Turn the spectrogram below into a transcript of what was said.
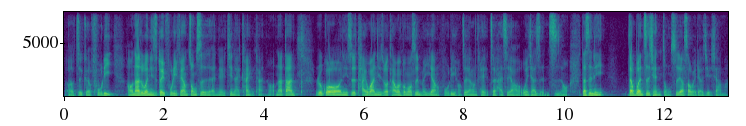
呃这个福利，好，那如果你是对福利非常重视的人，你可以进来看一看，哦，那当然如果你是台湾，你说台湾分公司你们一样福利，哦，这样可以，这还是要问一下人资哦，但是你。在问之前，总是要稍微了解一下嘛，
